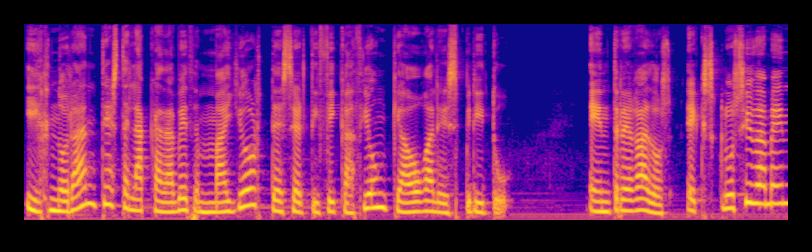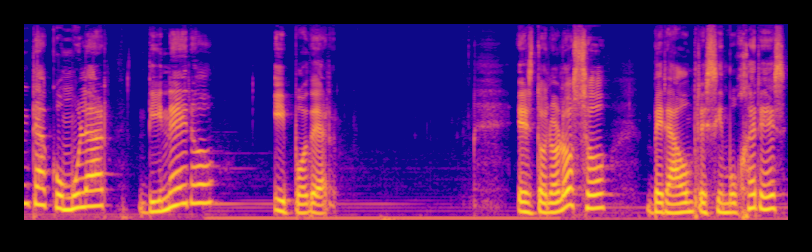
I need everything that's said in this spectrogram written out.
ignorantes de la cada vez mayor desertificación que ahoga el espíritu, entregados exclusivamente a acumular dinero y poder. Es doloroso ver a hombres y mujeres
